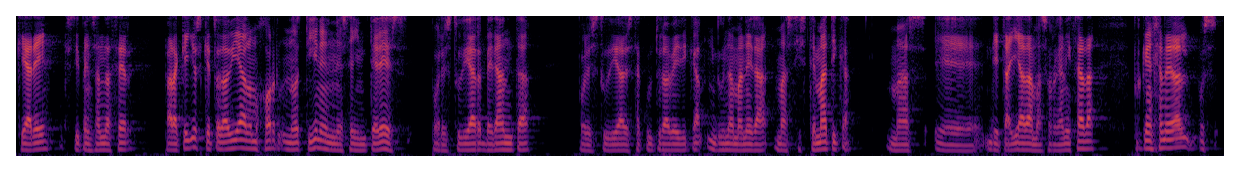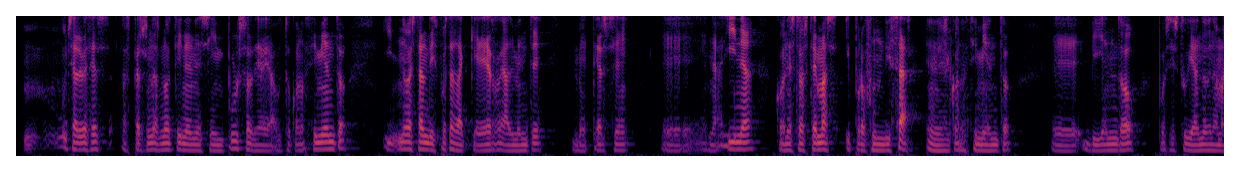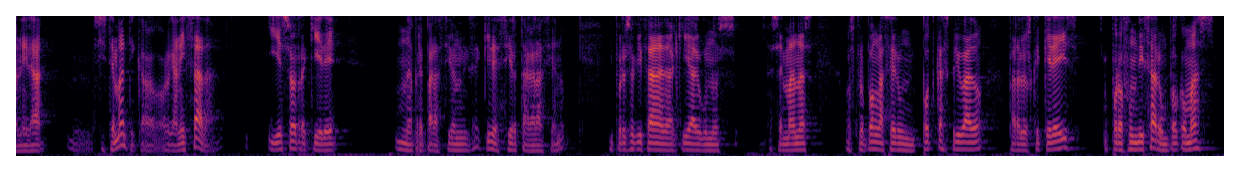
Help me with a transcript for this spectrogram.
que haré, que estoy pensando hacer, para aquellos que todavía a lo mejor no tienen ese interés por estudiar Vedanta, por estudiar esta cultura védica de una manera más sistemática, más eh, detallada, más organizada, porque en general, pues muchas veces las personas no tienen ese impulso de autoconocimiento y no están dispuestas a querer realmente meterse eh, en harina con estos temas y profundizar en el conocimiento, eh, viendo pues estudiando de una manera mm, sistemática, organizada. Y eso requiere una preparación y requiere cierta gracia. ¿no? Y por eso quizá aquí algunas semanas os propongo hacer un podcast privado para los que queréis profundizar un poco más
